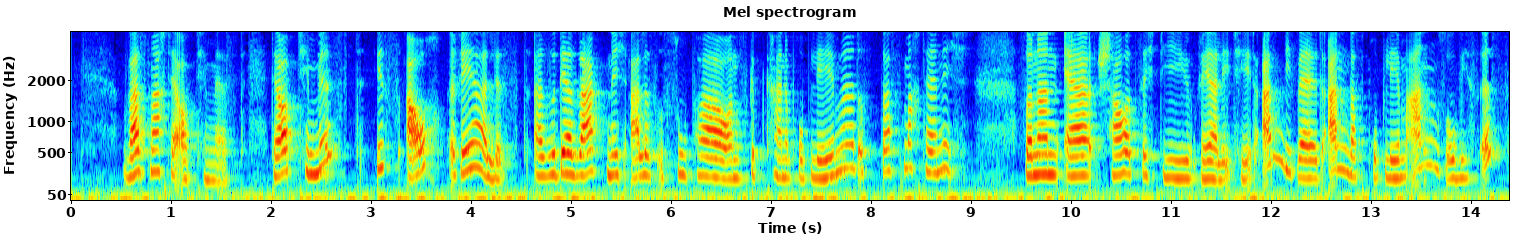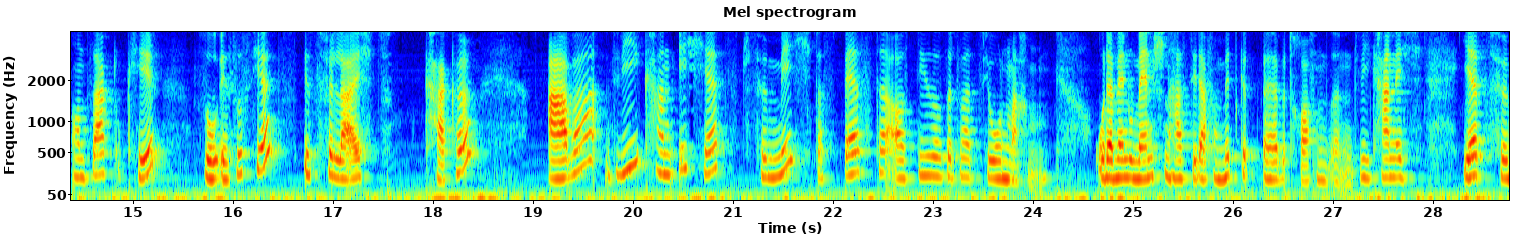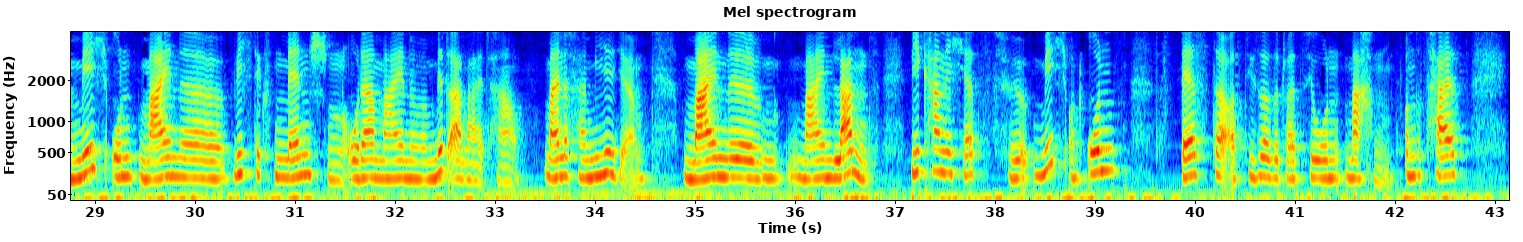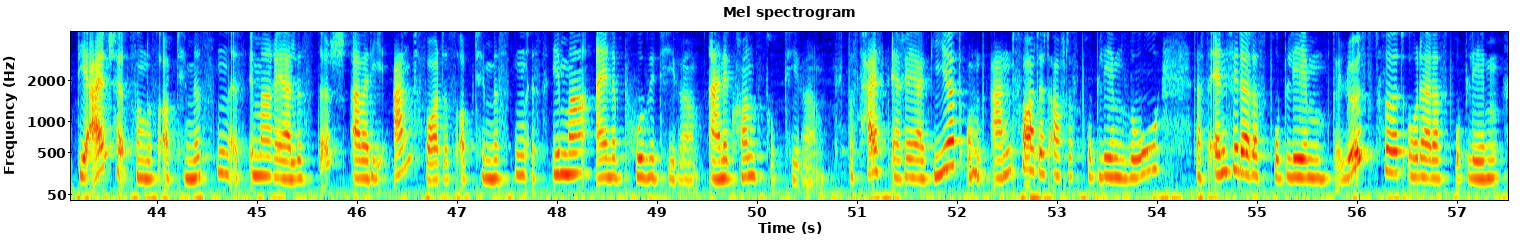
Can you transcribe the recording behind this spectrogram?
Was macht der Optimist? Der Optimist ist auch Realist. Also der sagt nicht, alles ist super und es gibt keine Probleme. Das, das macht er nicht. Sondern er schaut sich die Realität an, die Welt an, das Problem an, so wie es ist und sagt, okay, so ist es jetzt, ist vielleicht Kacke, aber wie kann ich jetzt für mich das Beste aus dieser Situation machen? Oder wenn du Menschen hast, die davon mit äh, betroffen sind, wie kann ich jetzt für mich und meine wichtigsten Menschen oder meine Mitarbeiter, meine Familie, meine, mein Land, wie kann ich jetzt für mich und uns das Beste aus dieser Situation machen? Und das heißt, die Einschätzung des Optimisten ist immer realistisch, aber die Antwort des Optimisten ist immer eine positive, eine konstruktive. Das heißt, er reagiert und antwortet auf das Problem so, dass entweder das Problem gelöst wird oder das Problem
